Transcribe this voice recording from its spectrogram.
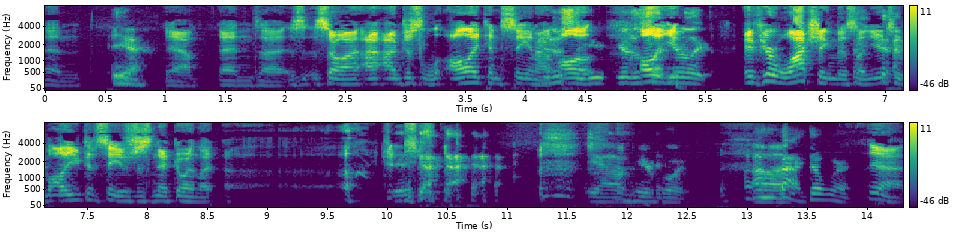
and Yeah. yeah, and uh, so I, I, I'm just all I can see, and You're I just, all you- you're just all like, you- you're like. if you're watching this on YouTube, all you can see is just Nick going like. Uh, just- yeah, I'm here for it. I'm Uh, back. Don't worry. yeah,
